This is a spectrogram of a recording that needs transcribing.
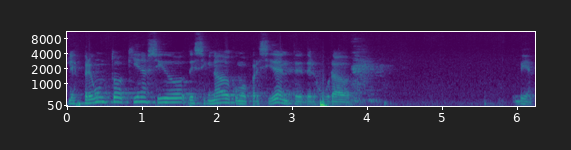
les pregunto quién ha sido designado como presidente del jurado. Bien.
